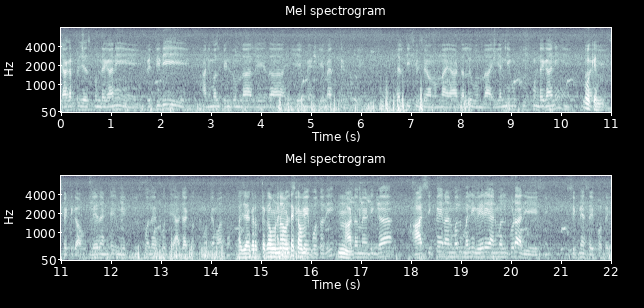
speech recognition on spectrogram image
జాగ్రత్త చేసుకుంటే కానీ ప్రతిదీ అనిమల్ తింటుందా లేదా ఏ మే- ఏ మేత తింటుంది? హెల్త్ ఇష్యూస్ ఏమైనా ఉన్నాయా? డల్ ఉందా? ఇవన్నీ కూడా చూసుకుంటే కానీ ఓకే. సెట్ కావు లేదంటే మీరు చూసుకోలేకపోతే అజాగ్రత్తగా ఉంటే మాత్రం అజాగ్రత్తగా ఉన్నామంటే కం అయిపోతుంది. మ్మ్. ఆటోమేటిక్గా ఆ సిక్ అయిన అనిమల్ మళ్ళీ వేరే అనిమల్ కూడా అది సిక్నెస్ అయిపోతాయి.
